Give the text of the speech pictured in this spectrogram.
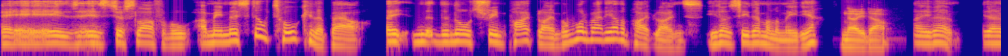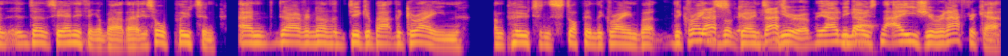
It is it's just laughable. I mean, they're still talking about the Nord Stream pipeline, but what about the other pipelines? You don't see them on the media. No, you don't. No, you don't. You don't, you don't see anything about that. It's all Putin. And they're having another dig about the grain and Putin's stopping the grain, but the grain's not going to Europe. It only no. goes to Asia and Africa.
